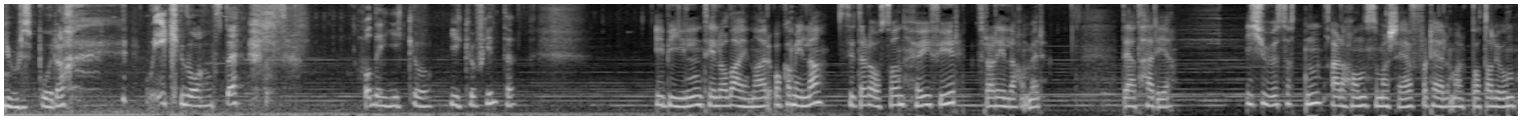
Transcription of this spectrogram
hjulspora, og ikke noe annet sted. Og det gikk jo, gikk jo fint, det. I bilen til Odd Einar og Camilla sitter det også en høy fyr fra Lillehammer. Det er Terje. I 2017 er det han som er sjef for Telemark bataljon.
